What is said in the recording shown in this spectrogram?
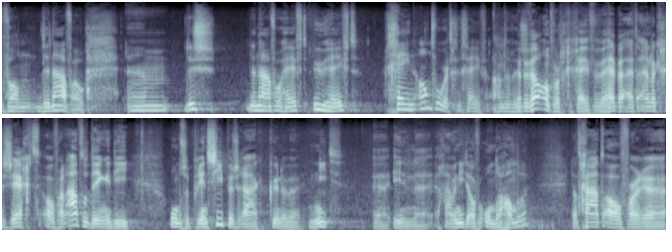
van de NAVO. Um, dus de NAVO heeft, u heeft, geen antwoord gegeven aan de Russen. We hebben wel antwoord gegeven. We hebben uiteindelijk gezegd over een aantal dingen die onze principes raken, kunnen we niet, uh, in, uh, gaan we niet over onderhandelen. Dat gaat over uh,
